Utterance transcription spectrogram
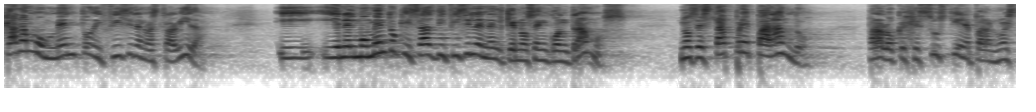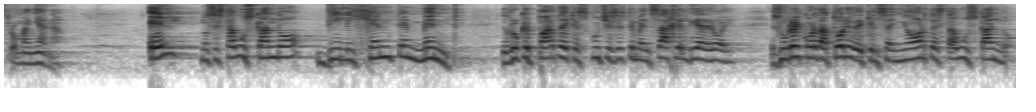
cada momento difícil en nuestra vida. Y, en el momento quizás difícil en el que nos encontramos, nos está preparando para lo que Jesús tiene para nuestro mañana. Él nos está buscando diligentemente. Yo creo que parte de que escuches este mensaje el día de hoy es un recordatorio de que el Señor te está buscando.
